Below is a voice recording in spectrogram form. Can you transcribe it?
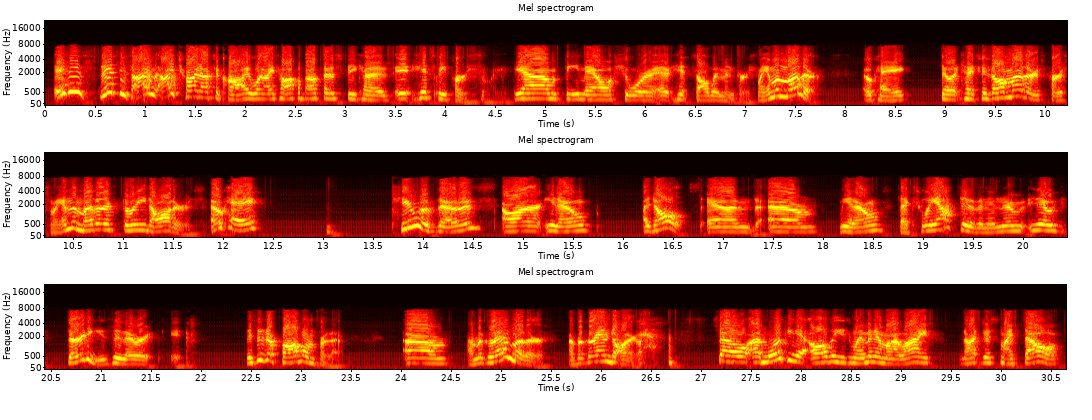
it is. This is. I, I try not to cry when I talk about this because it hits me personally. Yeah, I'm a female. Sure, it hits all women personally. I'm a mother. Okay, so it touches all mothers personally. I'm the mother of three daughters. Okay, two of those are, you know, adults and, um, you know, sexually active and in their, you know, 30s. And they're, this is a problem for them. Um, I'm a grandmother. I'm a granddaughter. so I'm looking at all these women in my life, not just myself,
